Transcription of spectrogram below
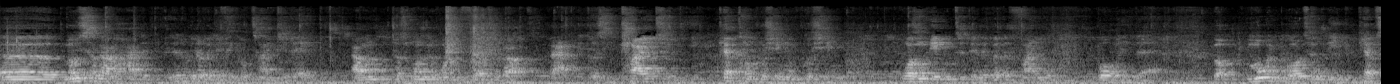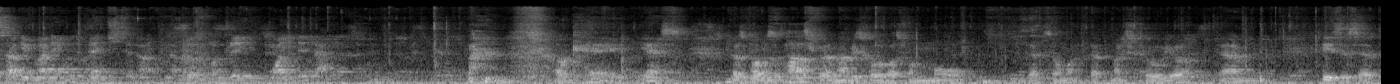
Uh, Mo Salah had a little bit of a difficult time today. I want, just wondering what you felt about that because he tried to, he kept on pushing and pushing, but wasn't able to deliver the final ball in there. But more importantly, you kept Sadio Mane on the bench tonight, and I'm just wondering why you did that. okay, yes. First of all, the pass for Naby's goal was from Mo. That's so much, that much to your um, thesis that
